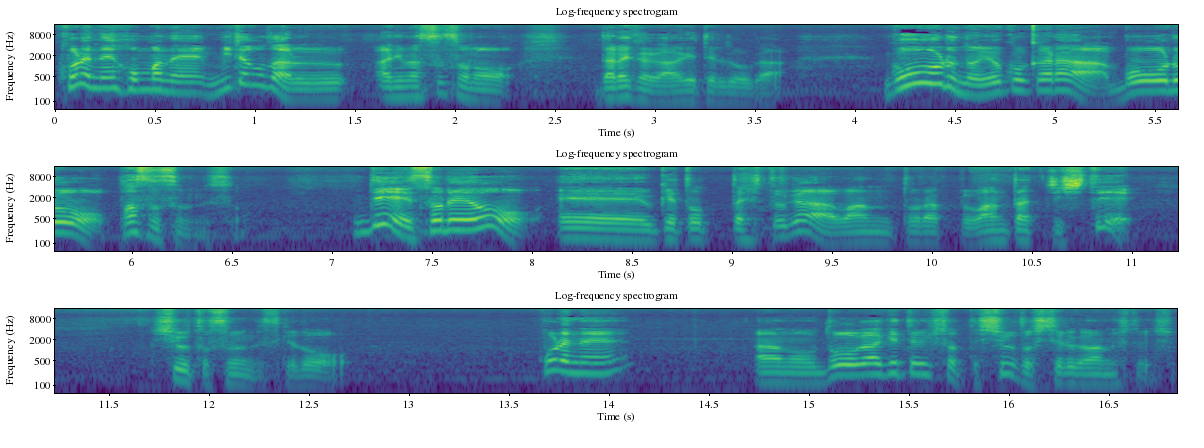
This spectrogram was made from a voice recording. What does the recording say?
これねほんまね見たことあるありますその誰かが上げてる動画。ゴールの横からボールをパスするんですよ。でそれを、えー、受け取った人がワントラップワンタッチしてシュートするんですけどこれねあの動画上げてる人ってシュートしてる側の人でしょ。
